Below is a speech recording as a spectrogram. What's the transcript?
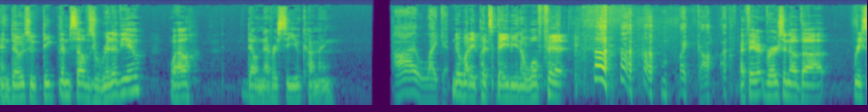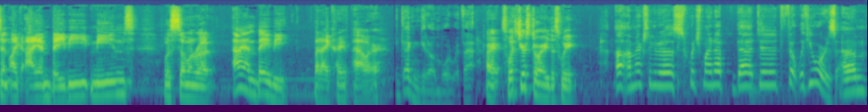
And those who think themselves rid of you, well, they'll never see you coming. I like it. Nobody puts baby in a wolf pit. Oh my God. My favorite version of the recent like I am baby memes was someone wrote, I am baby, but I crave power. I can get on board with that. All right, so what's your story this week? Uh, I'm actually going to switch mine up to fit with yours. Um,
